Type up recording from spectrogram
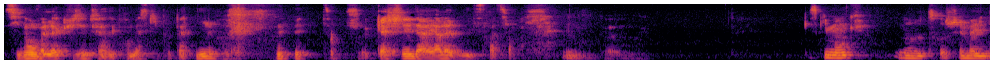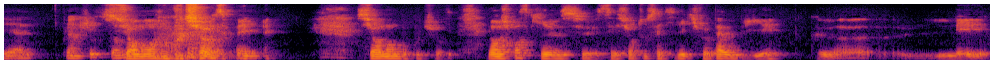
sinon on va l'accuser de faire des promesses qu'il ne peut pas tenir, se cacher derrière l'administration. Qu'est-ce qui manque dans notre schéma idéal? Plein de choses. sûrement. Beaucoup de choses. oui. Sûrement beaucoup de choses. Non, je pense que c'est surtout cette idée qu'il ne faut pas oublier que euh, les,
